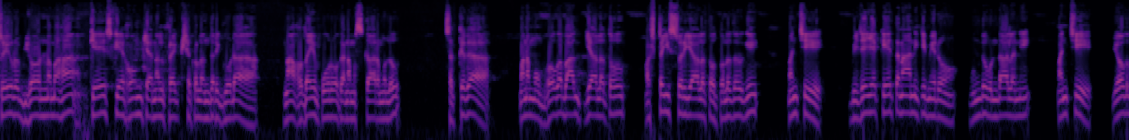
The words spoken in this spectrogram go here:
శ్రీ రుభ్యో నమ. కేఎస్కే హోమ్ ఛానల్ ప్రేక్షకులందరికీ కూడా నా హృదయపూర్వక నమస్కారములు. చక్కగా మనము భోగభాగ్యాలతో అష్టైశ్వర్యాలతో తొలదొగి మంచి విజయకేతనానికి మీరు ముందు ఉండాలని మంచి యోగ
